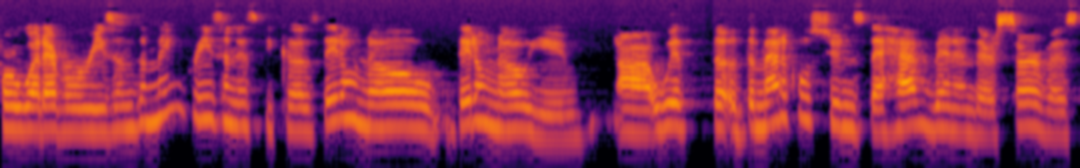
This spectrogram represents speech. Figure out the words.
for whatever reason. The main reason is because they don't know they don't know you. Uh, with the the medical students that have been in their service,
